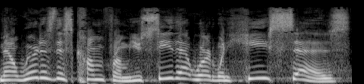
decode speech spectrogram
Now, where does this come from? You see that word when he says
